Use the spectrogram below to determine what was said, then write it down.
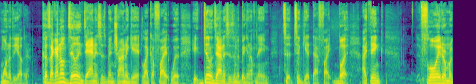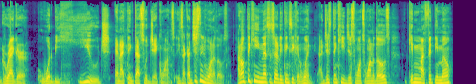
one or the other. Because like I know Dillon Danis has been trying to get like a fight with he, Dillon Danis isn't a big enough name to to get that fight, but I think Floyd or McGregor would be huge. And I think that's what Jake wants. He's like, I just need one of those. I don't think he necessarily thinks he can win. I just think he just wants one of those. Give me my 50 mil,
